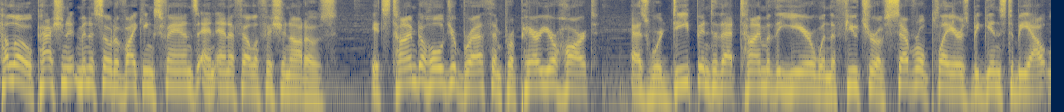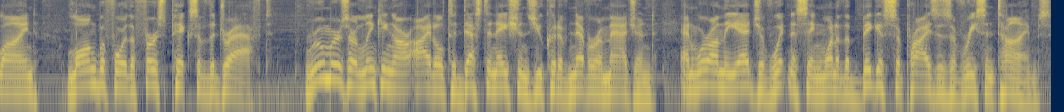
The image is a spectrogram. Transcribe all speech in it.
Hello, passionate Minnesota Vikings fans and NFL aficionados. It's time to hold your breath and prepare your heart as we're deep into that time of the year when the future of several players begins to be outlined long before the first picks of the draft. Rumors are linking our idol to destinations you could have never imagined, and we're on the edge of witnessing one of the biggest surprises of recent times.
